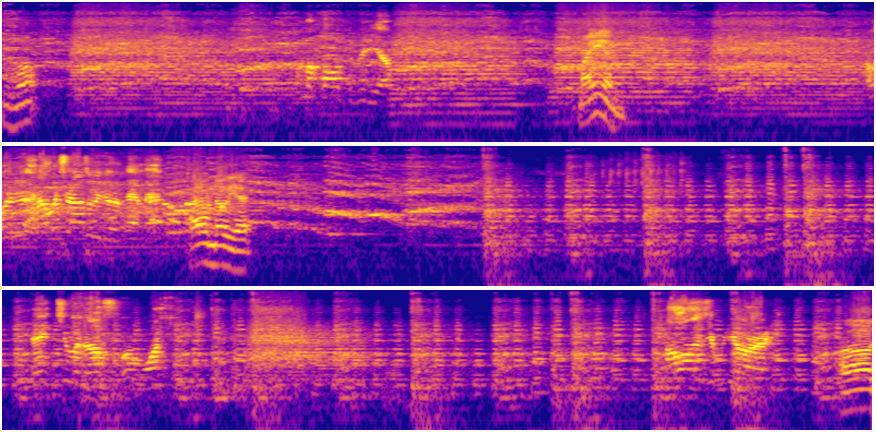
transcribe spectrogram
I'm I how much rounds are we doing, man, man? I don't know yet. Ain't two enough, or one? How long is your video already? Uh,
